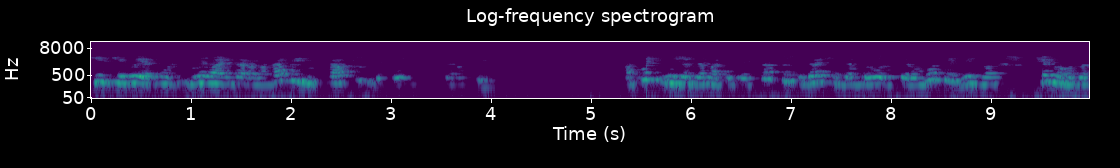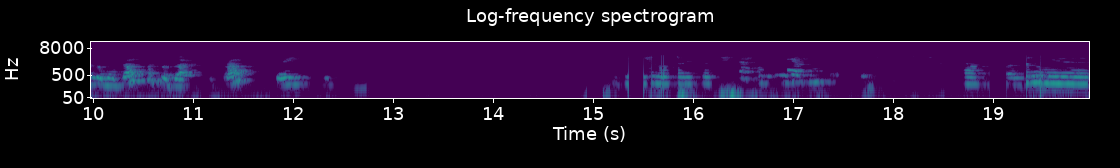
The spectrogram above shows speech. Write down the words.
Тільки ви, мож- ми маємо зараз надати йому статус дитини сироти. А потім він вже буде мати цей статус і далі буде проводити роботи згідно чинного законодавства про захист прав дитини. Так, шановні е,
